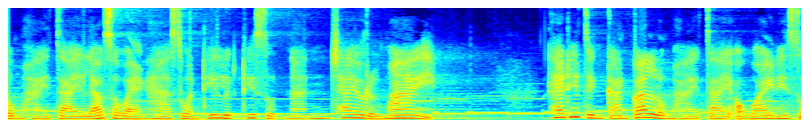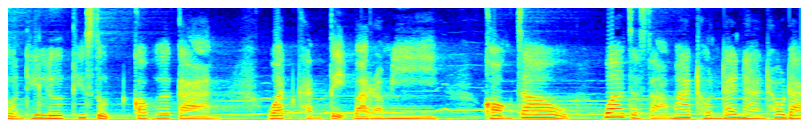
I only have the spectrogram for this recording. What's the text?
ลมหายใจแล้วแสวงหาส่วนที่ลึกที่สุดนั้นใช่หรือไม่ แท้ที่จริงการกลั้นลมหายใจเอาไว้ในส่วนที่ลึกที่สุดก็เพื่อการ วัดขันติบารมี ของเจ้า ว่าจะสามารถทนได้นานเท่าใด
